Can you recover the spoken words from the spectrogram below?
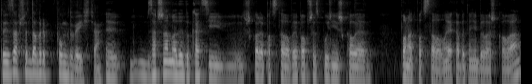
To jest zawsze dobry punkt wyjścia. Y, zaczynamy od edukacji w szkole podstawowej, poprzez później szkołę ponadpodstawową, jakaby to nie była szkoła.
